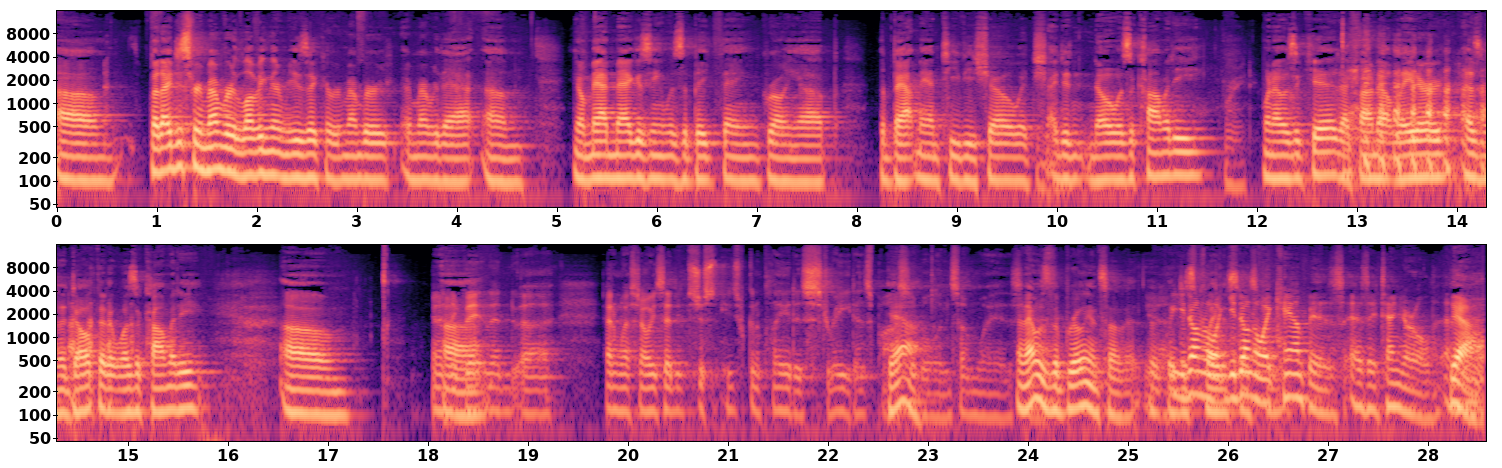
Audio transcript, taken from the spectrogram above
Um, but I just remember loving their music. I remember, I remember that. You know, Mad Magazine was a big thing growing up. The Batman TV show, which I didn't know was a comedy Right. when I was a kid. I found out later as an adult that it was a comedy. Um, And I think they, that uh, Adam West always said it's just he's going to play it as straight as Yeah. possible in some ways. and that was the brilliance of it. Yeah. You don't know what you don't know what camp is as a ten year old. Yeah,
